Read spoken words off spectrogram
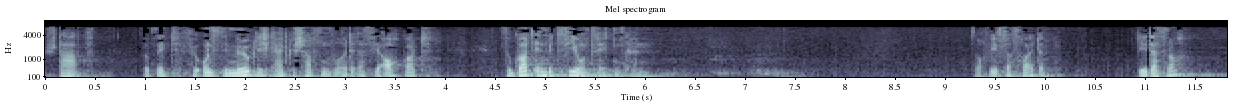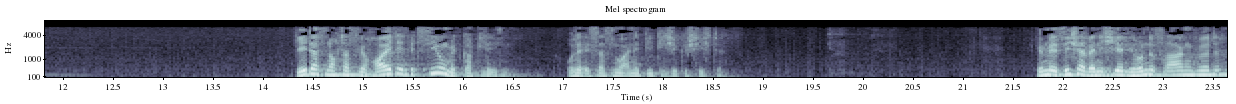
starb, womit für uns die Möglichkeit geschaffen wurde, dass wir auch Gott, zu Gott in Beziehung treten können. Doch wie ist das heute? Geht das noch? Geht das noch, dass wir heute in Beziehung mit Gott leben? Oder ist das nur eine biblische Geschichte? Ich bin mir sicher, wenn ich hier in die Runde fragen würde,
